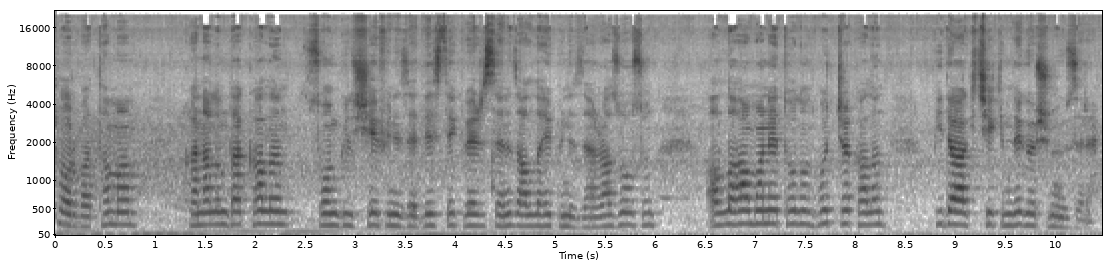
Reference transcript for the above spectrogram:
çorba tamam. Kanalımda kalın. Songül şefinize destek verirseniz Allah hepinizden razı olsun. Allah'a emanet olun. Hoşça kalın. Bir dahaki çekimde görüşmek üzere.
